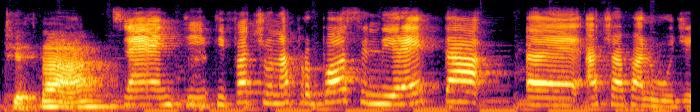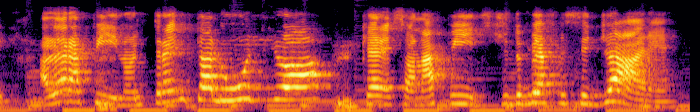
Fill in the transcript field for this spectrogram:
ci sta? Senti, ti faccio una proposta in diretta eh, a Ciapalugi. Allora Pino, il 30 luglio, che ne so, una pizza, ci dobbiamo festeggiare.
